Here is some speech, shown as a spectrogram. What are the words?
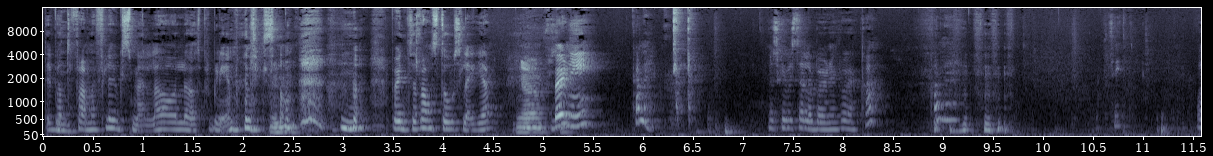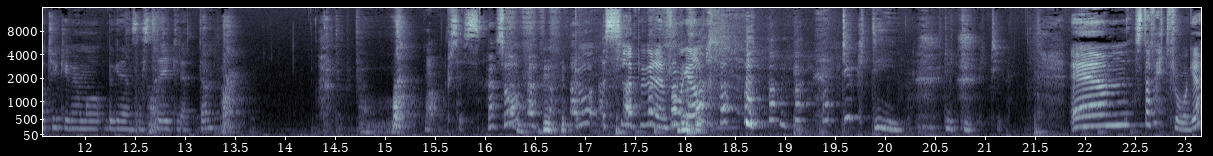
Det är bara att ta mm. fram en flugsmälla och lösa problemet liksom. Mm. mm. Behöver inte ta fram storslägga. Ja, Bernie, kom här. Nu ska vi ställa Bernie en fråga. Kom. Kom här. Sitt. Vad tycker vi om att begränsa strejkrätten? Ja, precis. Så, då släpper vi den frågan. Duktig! Du duktig. Um, stafettfråga.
